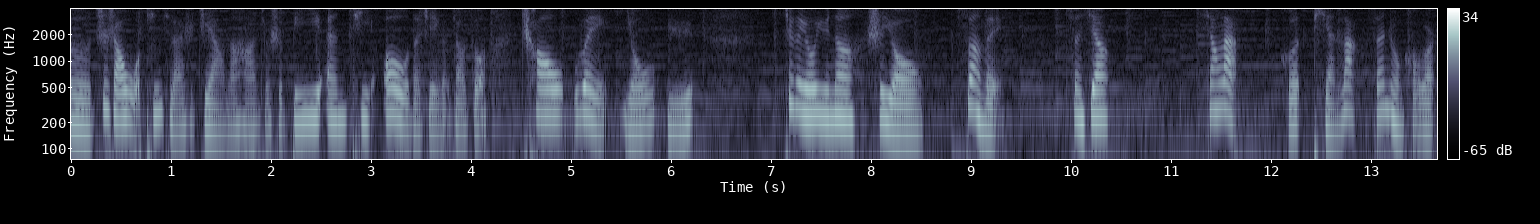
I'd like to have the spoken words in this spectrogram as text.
呃，至少我拼起来是这样的哈，就是 b e n t o 的这个叫做超味鱿鱼。这个鱿鱼呢是有蒜味、蒜香、香辣和甜辣三种口味儿，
